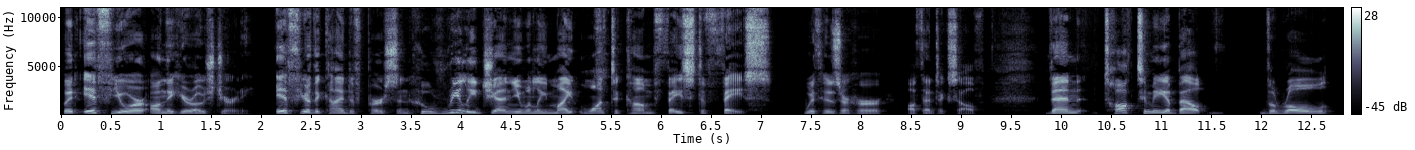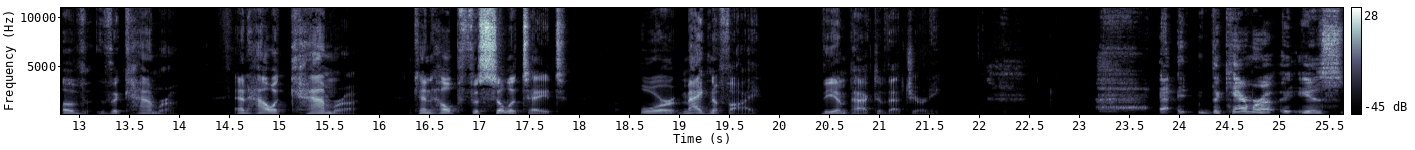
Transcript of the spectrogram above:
But if you're on the hero's journey, if you're the kind of person who really genuinely might want to come face to face with his or her authentic self, then talk to me about the role of the camera and how a camera can help facilitate or magnify the impact of that journey. uh, the camera is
